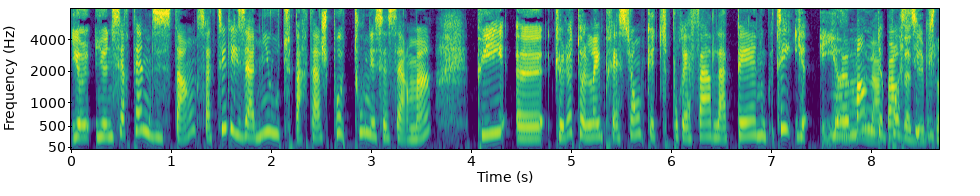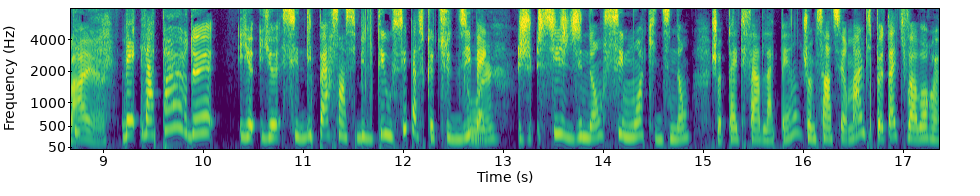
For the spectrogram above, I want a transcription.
Il y a, il y a une certaine distance. Fait que, tu sais, les amis où tu partages pas tout nécessairement, puis euh, que là, tu as l'impression que tu pourrais faire de la peine. Tu sais, il y a, il y a un Ah, manque la de peur de possibilités. déplaire. Mais la peur de. C'est de l'hypersensibilité aussi parce que tu te dis, Ouais. ben, je- si je dis non, c'est moi qui dis non, je vais peut-être faire de la peine, je vais me sentir mal, puis peut-être qu'il va y avoir un,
